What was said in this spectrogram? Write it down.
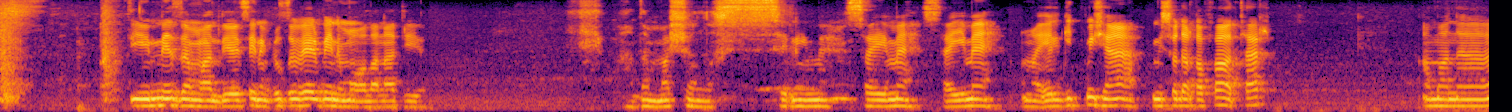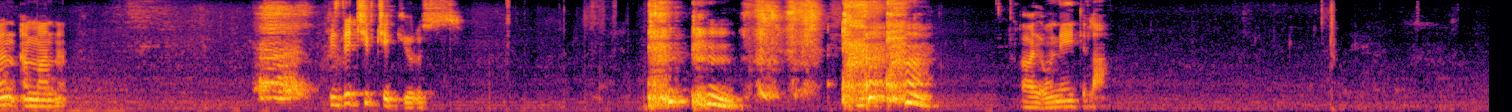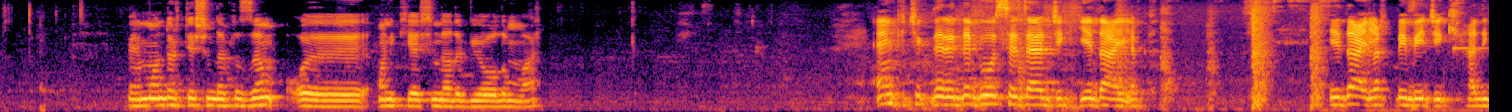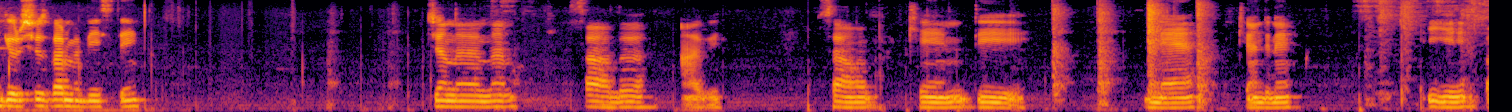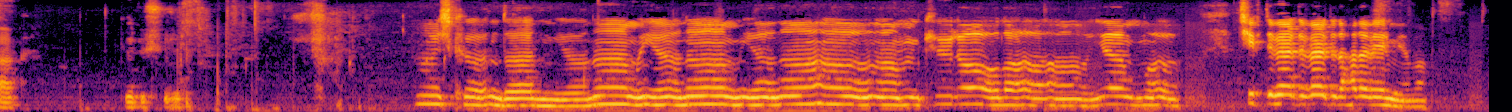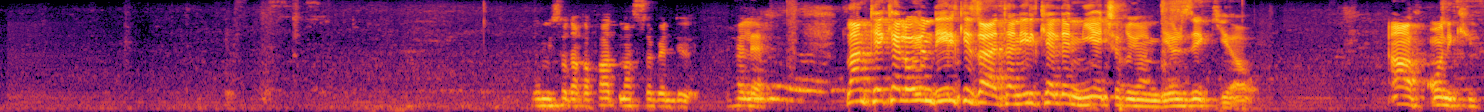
Diyor ne zaman diyor senin kızı ver benim oğlana diyor. Adam maşallah Selime, Sayime, Sayime. Ona el gitmiş ha. Miso'da kafa atar. Amanın amanın. Biz de çift çekiyoruz. Ay o neydi lan? Benim 14 yaşında kızım, eee, 12 yaşında da bir oğlum var. En küçükleri de bu Sezercik 7 aylık. 7 aylık bebecik. Hadi görüşürüz var mı bir isteğin? Canının sağlığı abi. Sağ ol. Kendi ne kendine iyi bak. Görüşürüz. Aşkından yanam yanam yanam kül olayım mı? Çifti verdi verdi daha da vermiyor bak. Bu misoda kafa atmazsa ben de hele. Lan tekel oyun değil ki zaten. İlk elden niye çıkıyorsun gerzek ya? Al 12.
